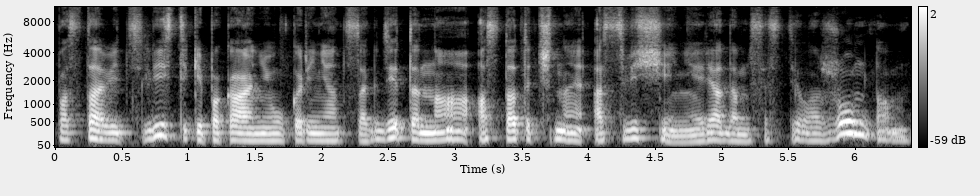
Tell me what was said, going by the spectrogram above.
поставить листики, пока они укоренятся, где-то на остаточное освещение рядом со стеллажом там.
